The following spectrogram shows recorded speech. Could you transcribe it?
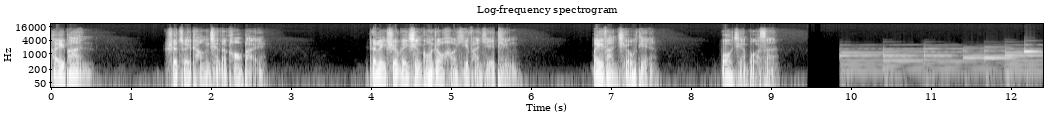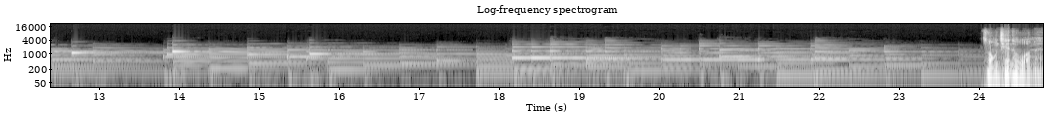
陪伴，是最长情的告白。这里是微信公众号“一凡夜听”，每晚九点，不见不散。从前的我们，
